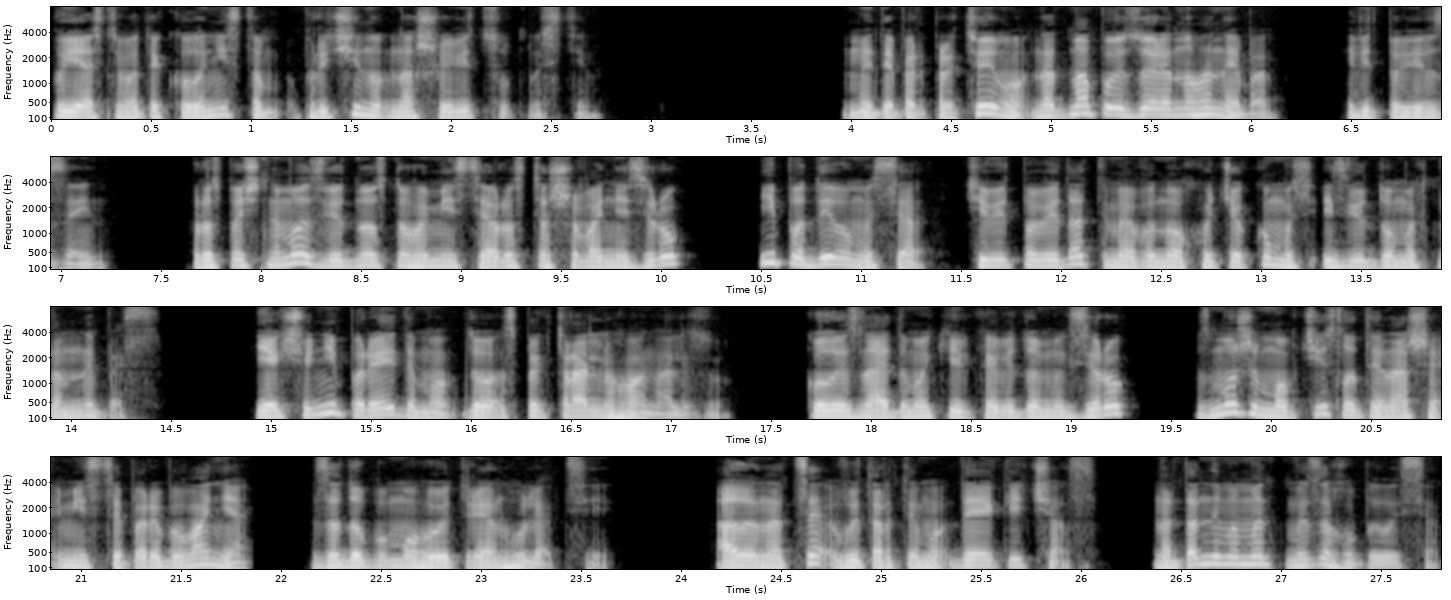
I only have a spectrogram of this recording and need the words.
пояснювати колоністам причину нашої відсутності. Ми тепер працюємо над мапою зоряного неба, відповів Зейн. Розпочнемо з відносного місця розташування зірок і подивимося, чи відповідатиме воно хоч якомусь із відомих нам небес. Якщо ні, перейдемо до спектрального аналізу. Коли знайдемо кілька відомих зірок, зможемо обчислити наше місце перебування за допомогою тріангуляції. Але на це витратимо деякий час. На даний момент ми загубилися.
